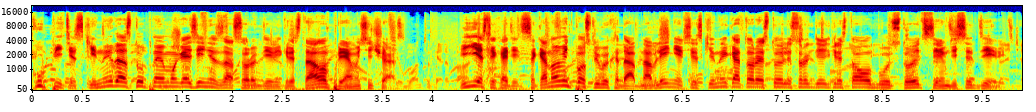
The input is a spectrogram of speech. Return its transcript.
Купите скины, доступные в магазине за 49 кристаллов прямо сейчас. Если хотите сэкономить, после выхода обновления все скины, которые стоили 49 кристаллов, будут стоить 79.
